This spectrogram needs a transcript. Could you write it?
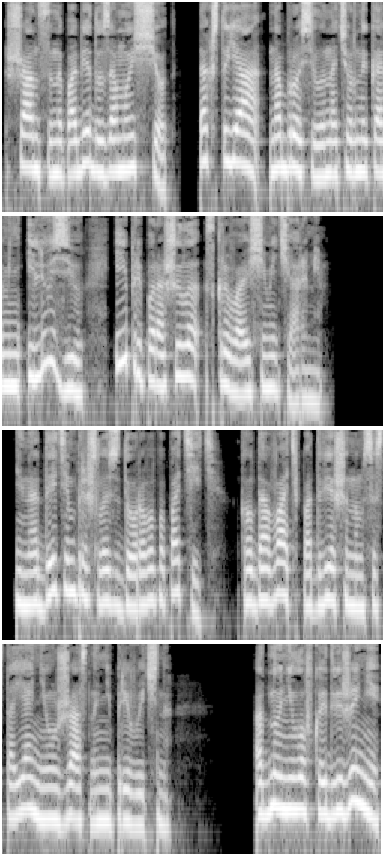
шансы на победу за мой счет. Так что я набросила на черный камень иллюзию и припорошила скрывающими чарами. И над этим пришлось здорово попотеть. Колдовать в подвешенном состоянии ужасно непривычно. Одно неловкое движение,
